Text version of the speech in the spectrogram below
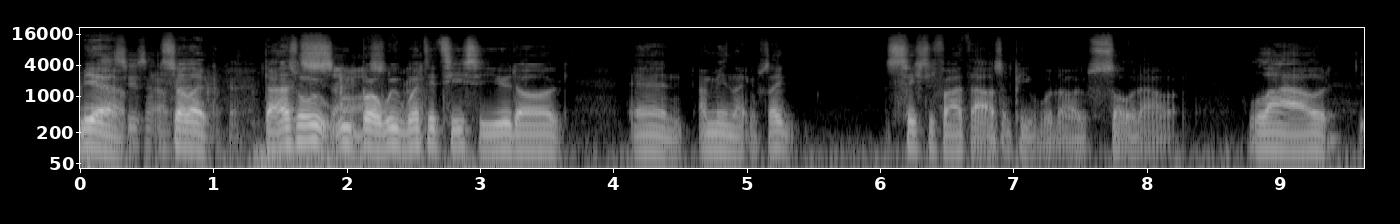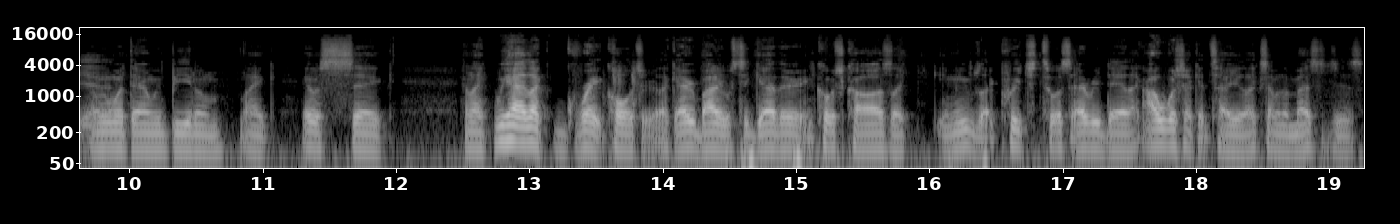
yeah. that season? So, like, okay. That's when we, So we bro, awesome, we bro. went to TCU, dog, and I mean like it was like sixty five thousand people, dog, sold out, loud. yeah, And we went there and we beat them. Like it was sick, and like we had like great culture. Like everybody was together, and Coach Kaz like and he was like preaching to us every day. Like I wish I could tell you like some of the messages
